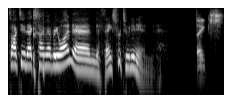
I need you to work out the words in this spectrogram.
Talk to you next time, everyone, and thanks for tuning in. Thanks.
